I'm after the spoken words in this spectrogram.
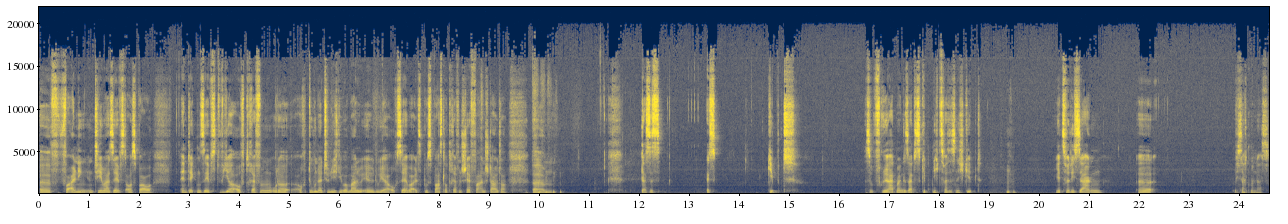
äh, vor allen Dingen im Thema Selbstausbau, entdecken selbst wir auf Treffen oder auch du natürlich, lieber Manuel, du ja auch selber als Busbastler-Treffen, Chef, Veranstalter, ähm, dass es, es gibt, also früher hat man gesagt, es gibt nichts, was es nicht gibt. Mhm. Jetzt würde ich sagen, äh, wie sagt man das?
